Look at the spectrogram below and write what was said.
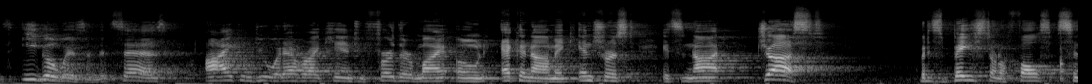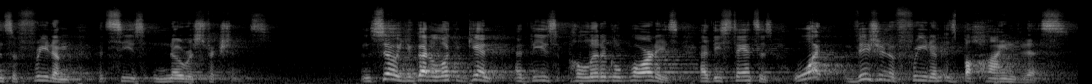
This egoism that says, I can do whatever I can to further my own economic interest. It's not just but it's based on a false sense of freedom that sees no restrictions. And so you've got to look again at these political parties, at these stances. What vision of freedom is behind this?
